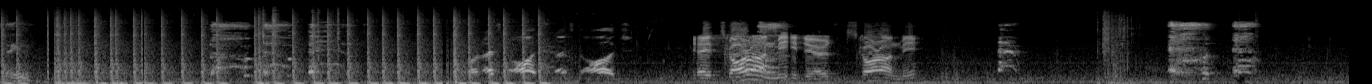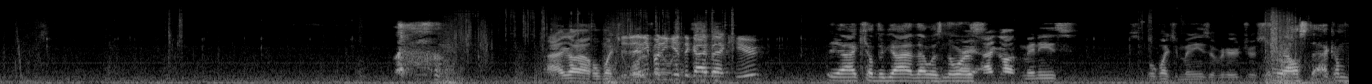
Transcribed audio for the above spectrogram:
Thing. oh, nice dodge, nice dodge. Hey, scar on me, dude. Scar on me. I got a whole bunch Did of anybody get the guy back here? Yeah, I killed the guy that was north. I, I got minis. A whole bunch of minis over here just. Here, I'll stack them.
